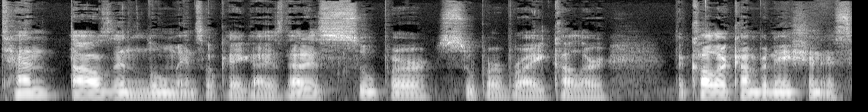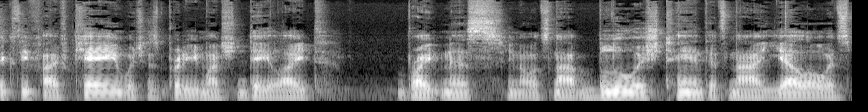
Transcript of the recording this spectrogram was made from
10,000 lumens, okay, guys. That is super, super bright color. The color combination is 65K, which is pretty much daylight brightness. You know, it's not bluish tint, it's not yellow, it's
